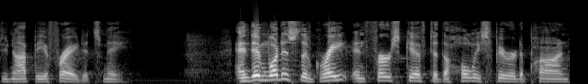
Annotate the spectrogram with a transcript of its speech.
Do not be afraid. It's me. And then what is the great and first gift of the Holy Spirit upon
